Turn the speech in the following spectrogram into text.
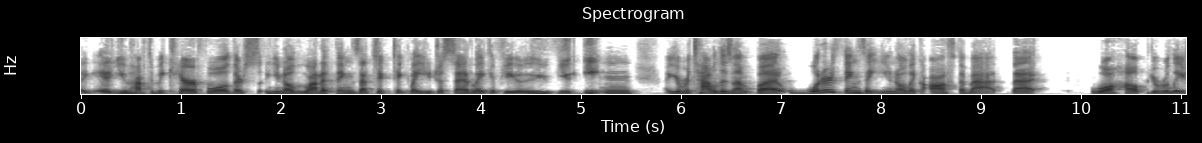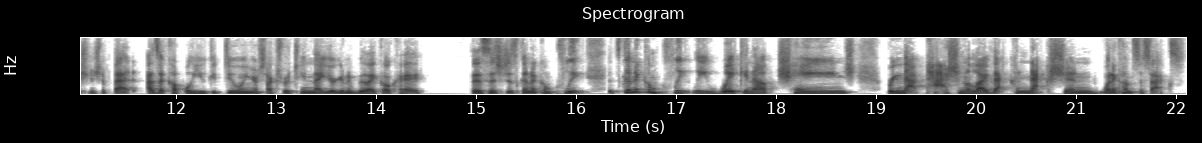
like it, you have to be careful. There's you know a lot of things that dictate like you just said like if you if you eaten your metabolism but what are things that you know like off the bat that will help your relationship that as a couple you could do in your sex routine that you're going to be like okay this is just going to complete it's going to completely waken up change bring that passion alive that connection when it comes to sex?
